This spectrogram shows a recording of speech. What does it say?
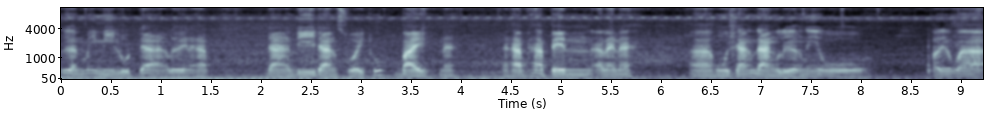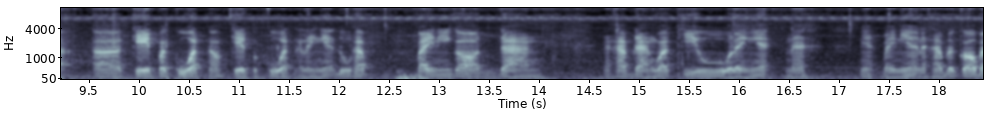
เพื่อนๆไม่มีหลุดด่างเลยนะครับ ด่างดีด่างสวยทุกใบนะนะครับ ถ้าเป็นอะไรนะหูช้างด่างเหลืองนี่โอ้เขาเรียกว่าอ่าเกรดประกวดเนาะเกรดประกวดอะไรเงี้ยดูครับ ใบนี้ก็ด่าง นะครับ ด่างวากิวอะไรเงี้ยนะเนี่ยใบนี้นะครับแล้วก็ใบ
